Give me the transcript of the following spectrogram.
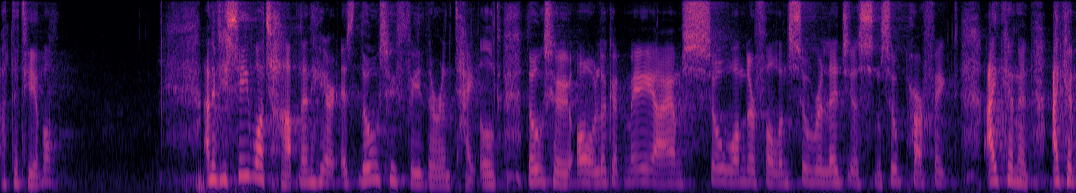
at the table. And if you see what's happening here, is those who feel they're entitled, those who, oh, look at me, I am so wonderful and so religious and so perfect. I can, I can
